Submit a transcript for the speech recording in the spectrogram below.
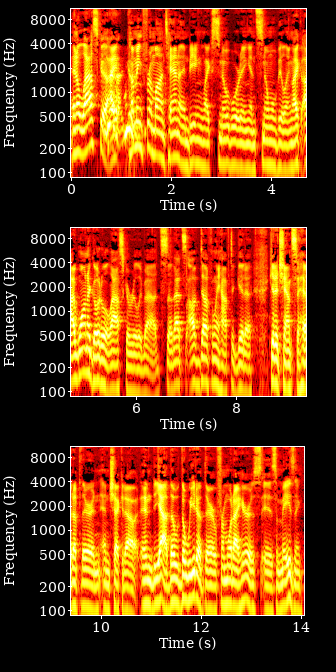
And Alaska, I, Yeah, yeah. coming from Montana and being like snowboarding and snowmobiling, like I want to go to Alaska really bad. So that's I'll definitely have to get a get a chance to head up there and, and check it out. And yeah, the the weed up there, from what I hear, is is amazing.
